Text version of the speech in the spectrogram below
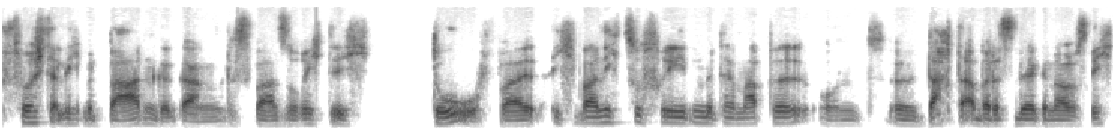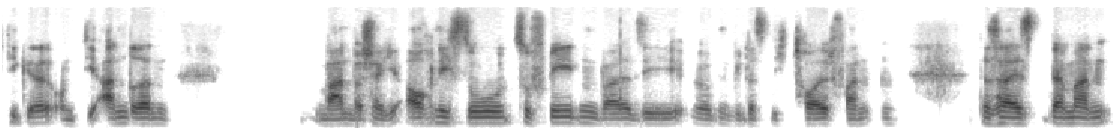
fürchterlich mit Baden gegangen. Das war so richtig doof, weil ich war nicht zufrieden mit der Mappe und äh, dachte aber, das wäre genau das Richtige. Und die anderen waren wahrscheinlich auch nicht so zufrieden, weil sie irgendwie das nicht toll fanden. Das heißt, wenn man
